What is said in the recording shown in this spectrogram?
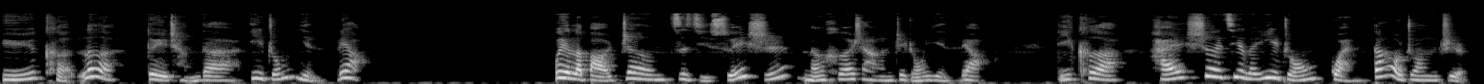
与可乐兑成的一种饮料。为了保证自己随时能喝上这种饮料，迪克还设计了一种管道装置，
